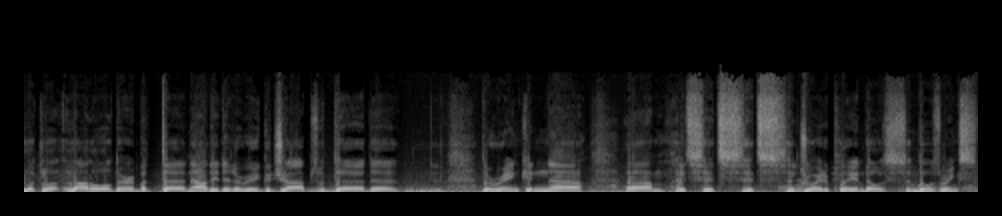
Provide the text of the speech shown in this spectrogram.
looked a lot older, but uh, now they did a really good jobs with the the, the rink, and uh, um, it's it's it's a joy to play in those in those rinks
